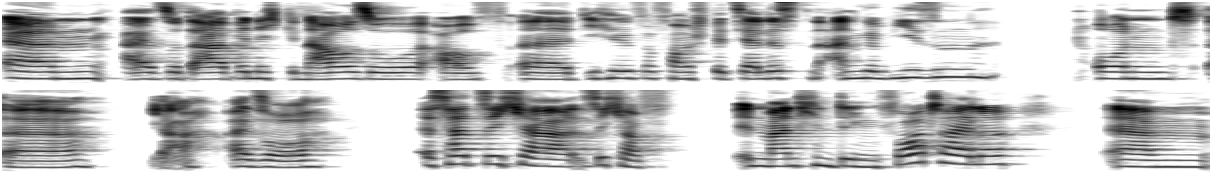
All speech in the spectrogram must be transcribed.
Ähm, also da bin ich genauso auf äh, die Hilfe vom Spezialisten angewiesen. Und äh, ja, also es hat sicher, sicher in manchen Dingen Vorteile, ähm,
